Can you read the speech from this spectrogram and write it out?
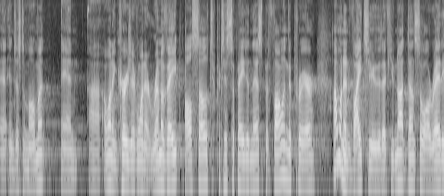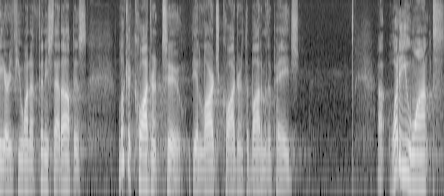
in just a moment. And uh, I want to encourage everyone at Renovate also to participate in this. But following the prayer, I want to invite you that if you've not done so already, or if you want to finish that up, is look at quadrant two, the enlarged quadrant at the bottom of the page. Uh, what do you want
